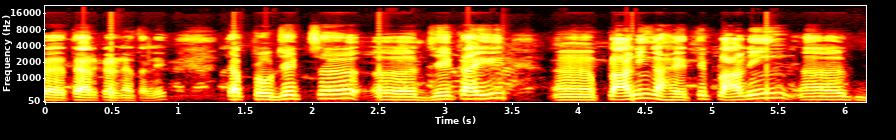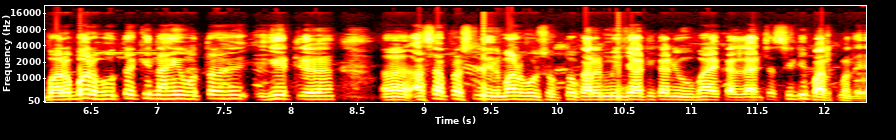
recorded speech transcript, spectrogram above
क तयार करण्यात आले. त्या प्रोजेक्टचं जे काही प्लॅनिंग आहे. ते प्लॅनिंग बरोबर होतं की नाही होतं हे असा प्रश्न निर्माण होऊ शकतो. कारण मी ज्या ठिकाणी उभा आहे कल्याणच्या सिटी पार्कमध्ये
